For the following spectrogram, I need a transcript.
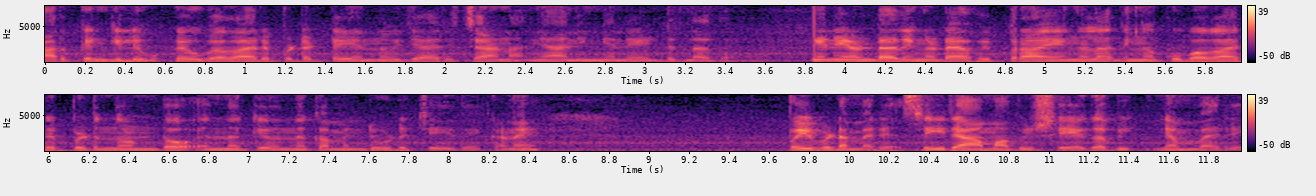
ആർക്കെങ്കിലും ഒക്കെ ഉപകാരപ്പെടട്ടെ എന്ന് വിചാരിച്ചാണ് ഞാൻ ഇങ്ങനെ ഇടുന്നത്. ഇങ്ങനെയുണ്ട് നിങ്ങളുടെ അഭിപ്രായങ്ങൾ. നിങ്ങൾക്ക് ഉപകാരപ്പെടുന്നുണ്ടോ എന്നൊക്കെ ഒന്ന് കമന്റ് കൂടെ ചെയ്തേക്കണേ. അപ്പോൾ ഇവിടം വരെ ശ്രീരാമാഭിഷേക വിഘ്നം വരെ.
